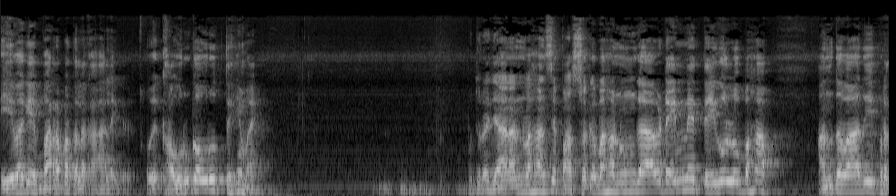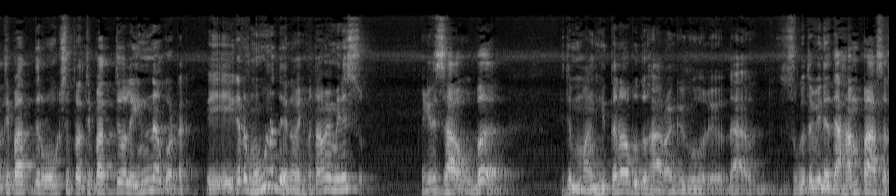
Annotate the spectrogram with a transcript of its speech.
ඒ වගේ බරපතල කාලෙක. ඔය කවුරු කවුරුත් එහෙමයි. බුදුරජාණන් වහන්සේ පස්වක මහණුන් ගාවට එන්නෙත් ඒගොල්ලෝ මහා අන්තවාදී ප්‍රතිපත්ති රෝක්ෂ ප්‍රතිපත්ති වල ඉන්නකොට ඒකට මුහුණ දෙනවා. එහෙම තමයි මිනිස්සු. ඒක නිසා ඔබ ඉතින් මං හිතනවා බුදුහාරංගේ ගෝලයෝ සුගත විනය දහම් පාසල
